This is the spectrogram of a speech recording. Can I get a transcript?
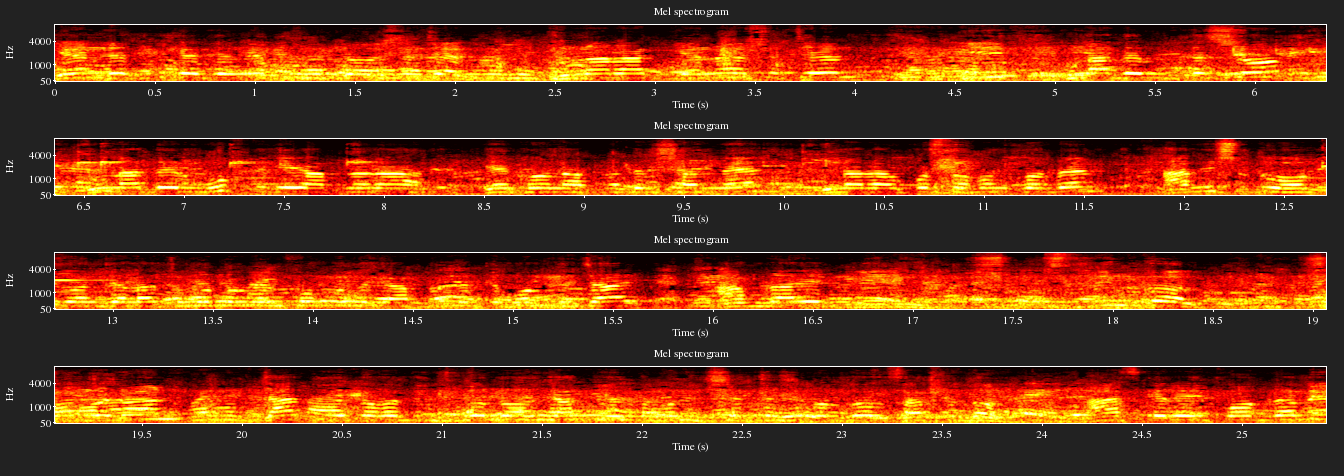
কেন্দ্রের থেকে যে নেতৃবৃন্দ এসেছেন ওনারা কেন এসেছেন? কি ওনাদের উদ্দেশ্য? ওনাদের মুখ থেকে আপনারা এখন আপনাদের সামনে ওনারা উপস্থাপন করবেন। আমি শুধু হবিগঞ্জ জেলা যুবদলের পক্ষ থেকে আপনাদেরকে বলতে চাই, আমরা একটি সুশৃঙ্খল সংগঠন, জাতীয়তাবাদী যুবদল, জাতীয়তাবাদী স্বেচ্ছাসেবক দল ছাত্র দল আজকের এই প্রোগ্রামে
